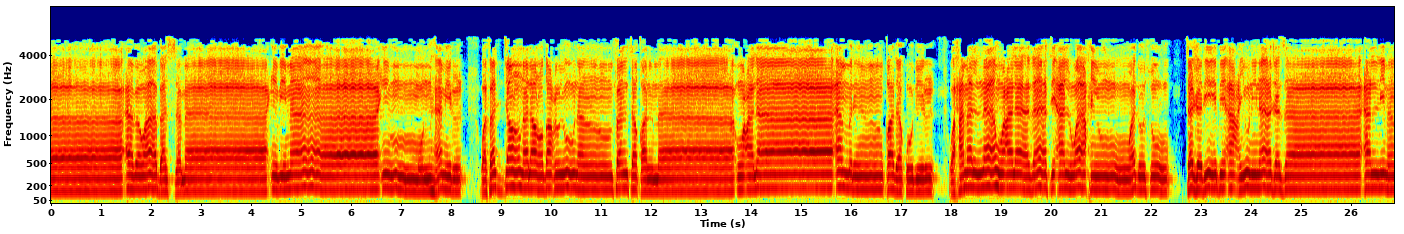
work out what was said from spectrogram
أبواب السماء بماء منهمر وفجرنا الأرض عيونا فالتقى الماء على أمر قد قدر وحملناه على ذات ألواح ودسر تجري بأعيننا جزاء لمن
